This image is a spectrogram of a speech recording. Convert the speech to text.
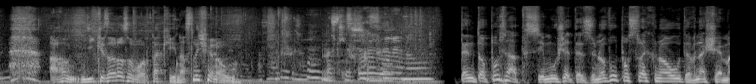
a díky za rozhovor taky. Naslyšenou. Naslyšenou. Tento pořad si můžete znovu poslechnout v našem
